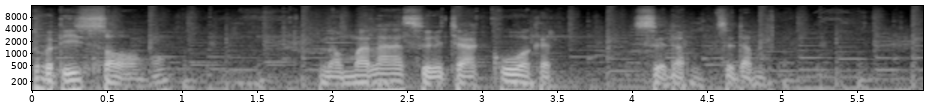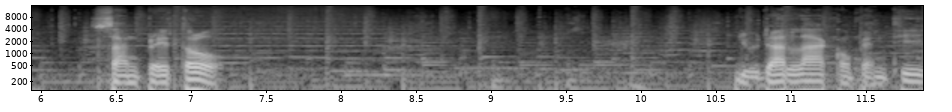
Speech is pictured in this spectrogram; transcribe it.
ตัวที่สอง เรามาล่าเสือจากกัวกัน เสือดำเสือดำซานเปโตรอยู่ด้านล่างของแผนที่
